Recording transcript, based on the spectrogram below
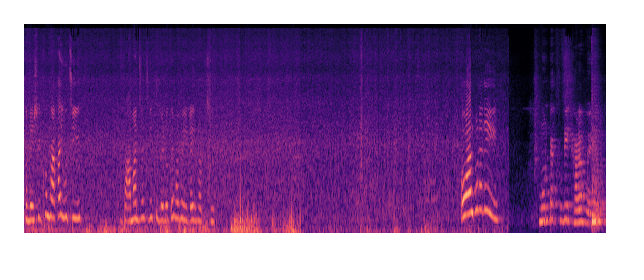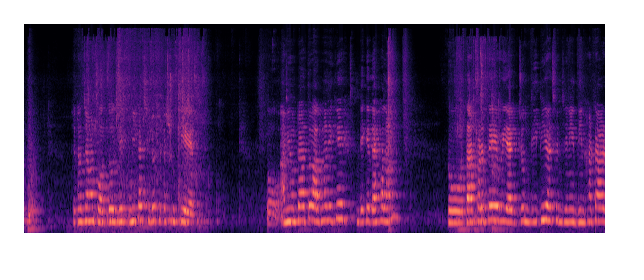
তো বেশিক্ষণ থাকাই উচিত। তো আমার যে আজকে একটু বেরোতে হবে, এটাই ভাবছি। ও আলপনা দি। মনটা খুবই খারাপ হয়ে গেল। সেটা হচ্ছে আমার পদ্ম যে কুড়িটা ছিল সেটা শুকিয়ে গেছে। তো আমি ওটা তো আলপনাদিকে ডেকে দেখালাম। তো তারপরেতে ওই একজন দিদি আছেন যিনি দিনহাটার,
